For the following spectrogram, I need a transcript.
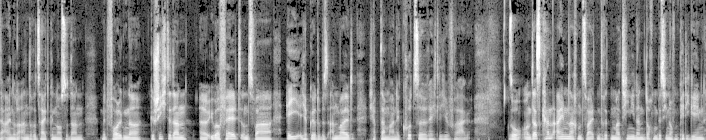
der ein oder andere Zeitgenosse dann mit folgender Geschichte dann äh, überfällt. Und zwar, ey, ich habe gehört, du bist Anwalt, ich habe da mal eine kurze rechtliche Frage. So, und das kann einem nach dem zweiten, dritten Martini dann doch ein bisschen auf den Pitti gehen.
